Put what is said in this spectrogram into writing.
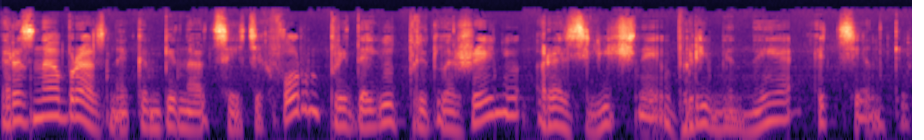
Разнообразные комбинации этих форм придают предложению различные временные оттенки.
